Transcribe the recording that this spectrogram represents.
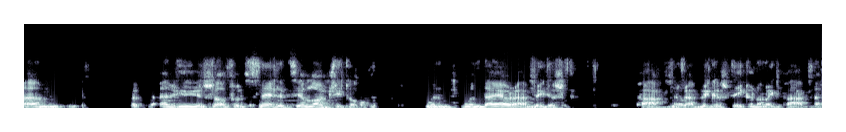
um, as you yourself have said, it's illogical. When, when they are our biggest partner, our biggest economic partner,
